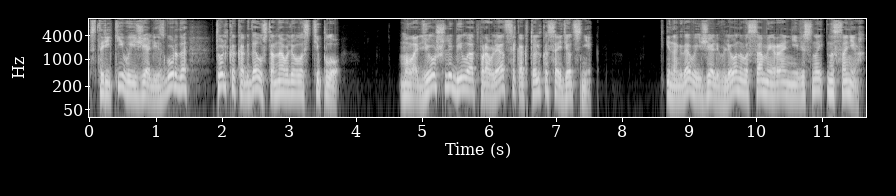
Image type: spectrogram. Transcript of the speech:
Старики выезжали из города только когда устанавливалось тепло – Молодежь любила отправляться, как только сойдет снег. Иногда выезжали в Леоново самой ранней весной на санях.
